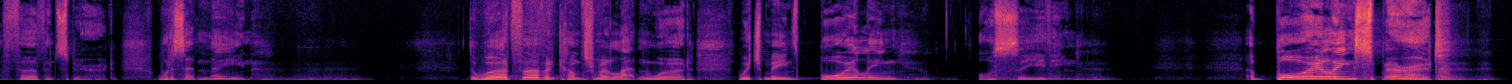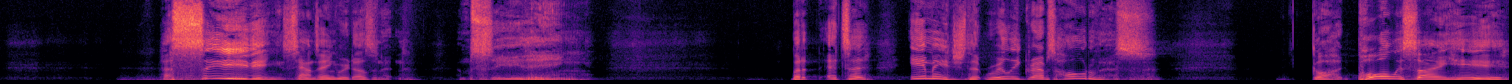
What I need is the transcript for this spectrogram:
A fervent spirit. What does that mean? The word fervent comes from a Latin word which means boiling or seething. a boiling spirit, a seething. Sounds angry, doesn't it? I'm seething. But it's an image that really grabs hold of us. God, Paul is saying here,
